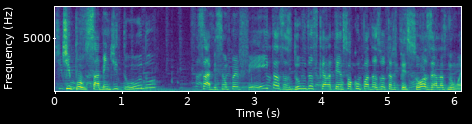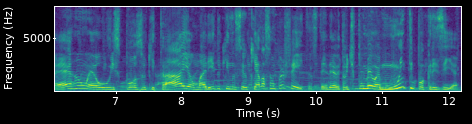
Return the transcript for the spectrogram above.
tipo, sabem de tudo, sabe? São perfeitas, as dúvidas que ela tem é só culpa das outras pessoas, elas não erram, é o esposo que trai, é o marido que não sei o que, elas são perfeitas, entendeu? Então, tipo, meu, é muita hipocrisia.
